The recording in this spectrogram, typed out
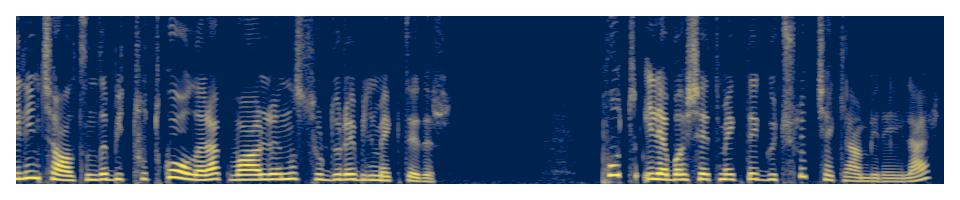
bilinçaltında bir tutku olarak varlığını sürdürebilmektedir. Put ile baş etmekte güçlük çeken bireyler,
